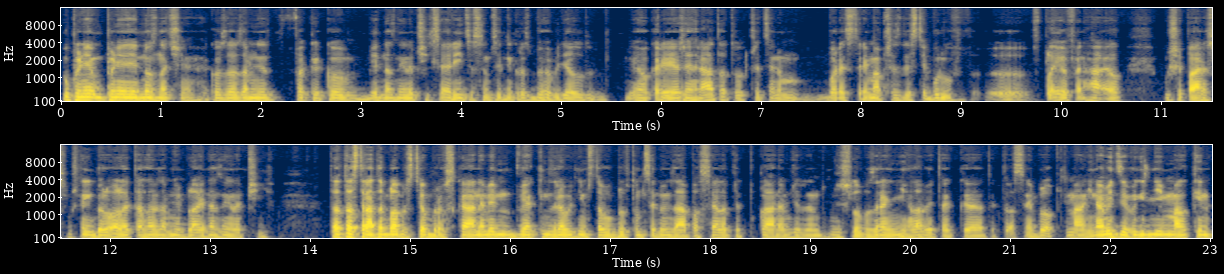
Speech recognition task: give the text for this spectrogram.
Úplně, úplně jednoznačně. Jako za, za mě fakt jako jedna z nejlepších sérií, co jsem si Sidney Crosbyho viděl v jeho kariéře hrát a to přece jenom Boris, který má přes 200 bodů v, v playoff NHL, už je pár slušných bylo, ale tahle za mě byla jedna z nejlepších. Ta, ta ztráta byla prostě obrovská, nevím v jakém zdravotním stavu byl v tom sedmém zápase, ale předpokládám, že tomu, že šlo o zranění hlavy, tak, tak to asi nebylo optimální. Navíc Evgeny Malkin,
